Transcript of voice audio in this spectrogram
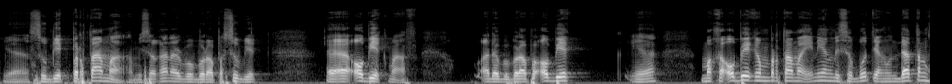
Ya, subjek pertama, misalkan ada beberapa subjek eh, objek maaf. Ada beberapa objek ya. Maka objek yang pertama ini yang disebut yang datang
